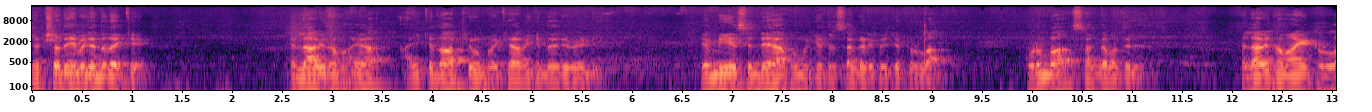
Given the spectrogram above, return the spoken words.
ലക്ഷദ്വീപ് ജനതയ്ക്ക് എല്ലാവിധമായ ഐക്യദാർഢ്യവും പ്രഖ്യാപിക്കുന്നതിന് വേണ്ടി എം ഇ എസിന്റെ ആഭിമുഖ്യത്തിൽ സംഘടിപ്പിച്ചിട്ടുള്ള കുടുംബ സംഗമത്തിന് എല്ലാവിധമായിട്ടുള്ള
